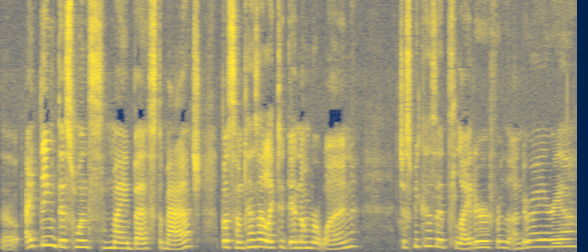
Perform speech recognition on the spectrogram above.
So I think this one's my best match, but sometimes I like to get number one just because it's lighter for the under eye area.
